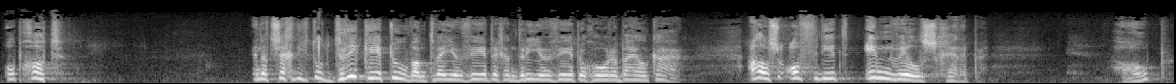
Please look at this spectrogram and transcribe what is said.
op God. En dat zegt hij tot drie keer toe, want 42 en 43 horen bij elkaar. Alsof hij het in wil scherpen. Hoop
